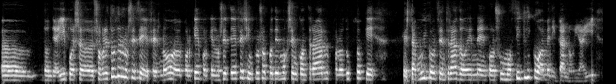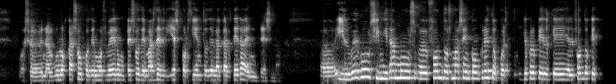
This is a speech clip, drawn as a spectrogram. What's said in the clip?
eh, donde ahí, pues, eh, sobre todo en los ETFs, ¿no? ¿Por qué? Porque en los ETFs incluso podemos encontrar producto que está muy concentrado en consumo cíclico americano y ahí, pues, eh, en algunos casos podemos ver un peso de más del 10% de la cartera en Tesla. Eh, y luego, si miramos eh, fondos más en concreto, pues yo creo que el, que el fondo que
